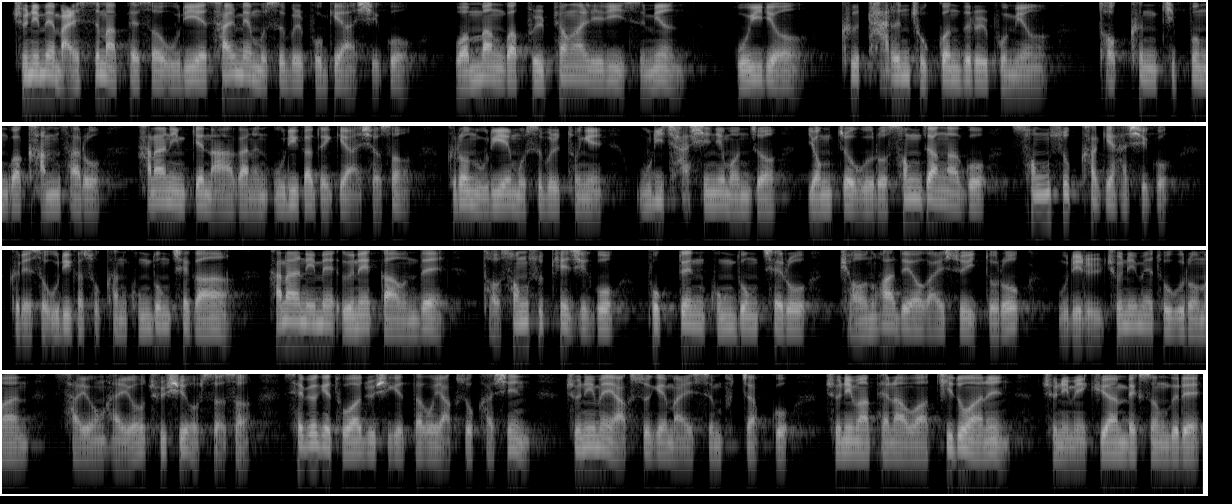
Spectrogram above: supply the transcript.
주님의 말씀 앞에서 우리의 삶의 모습을 보게 하시고 원망과 불평할 일이 있으면 오히려 그 다른 조건들을 보며 더 큰 기쁨과 감사로 하나님께 나아가는 우리가 되게 하셔서 그런 우리의 모습을 통해 우리 자신이 먼저 영적으로 성장하고 성숙하게 하시고 그래서 우리가 속한 공동체가 하나님의 은혜 가운데 더 성숙해지고 복된 공동체로 변화되어 갈 수 있도록 우리를 주님의 도구로만 사용하여 주시옵소서. 새벽에 도와주시겠다고 약속하신 주님의 약속의 말씀 붙잡고 주님 앞에 나와 기도하는 주님의 귀한 백성들의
